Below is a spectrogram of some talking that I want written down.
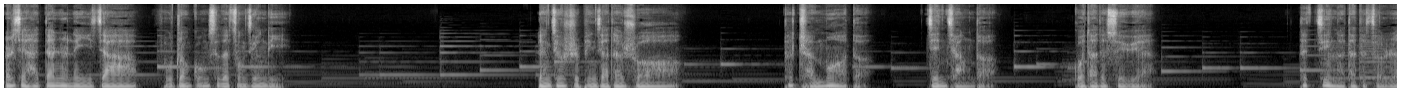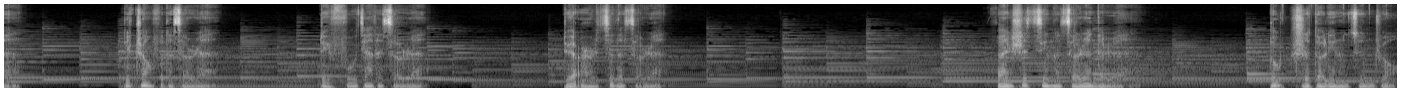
而且还担任了一家服装公司的总经理。梁秋实评价他说。她沉默的、坚强的过她的岁月。她尽了她的责任，对丈夫的责任，对夫家的责任，对儿子的责任。凡是尽了责任的人，都值得令人尊重。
